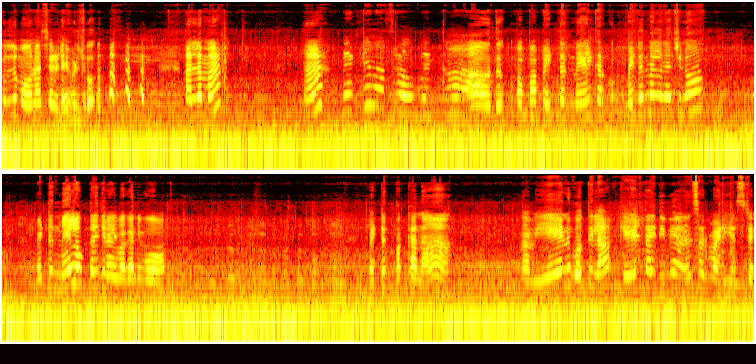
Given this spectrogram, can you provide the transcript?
ಫುಲ್ ಮೌನಾಚರಣೆ ಇವಳ್ದು ಅಲ್ಲಮ್ಮ? ಹಾ? ಬೆಟ್ಟದ ಹತ್ರ ಹೋಗ್ಬೇಕಾ? ಹೌದು. ಪಪ್ಪ ಬೆಟ್ಟದ ಮೇಲ್ ಕರ್ಕೊ ಬೆಟ್ಟದ ಮೇಲೆ ನಚಿನು ಬೆಟ್ಟದ ಮೇಲೆ ಹೋಗ್ತಾ ಇದ್ದೀರಾ ಇವಾಗ ನೀವು? ಬೆಟ್ಟದ ಪಕ್ಕನಾ? ನಾವೇನು ಗೊತ್ತಿಲ್ಲ ಕೇಳ್ತಾ ಇದ್ದೀವಿ ಆನ್ಸರ್ ಮಾಡಿ ಅಷ್ಟೇ.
